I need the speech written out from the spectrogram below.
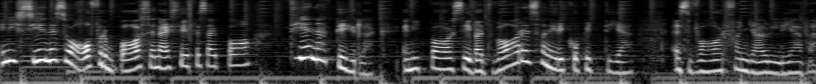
En die seun is so half verbaas en hy sê vir sy pa, "Tee natuurlik." En die pa sê, "Wat waar is van hierdie koppie tee, is waar van jou lewe."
